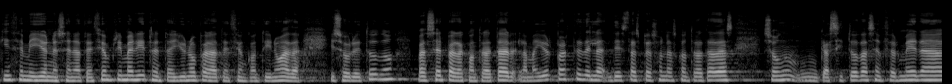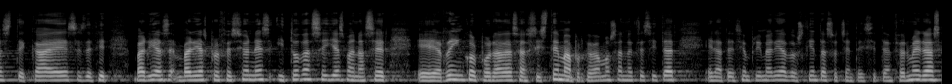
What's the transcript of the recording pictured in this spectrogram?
15 millones en atención primaria y 31 para atención continua y sobre todo va a ser para contratar. La mayor parte de, estas personas contratadas son casi todas enfermeras, TCAES, es decir, varias, varias profesiones y todas ellas van a ser eh, reincorporadas al sistema porque vamos a necesitar en atención primaria 287 enfermeras,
